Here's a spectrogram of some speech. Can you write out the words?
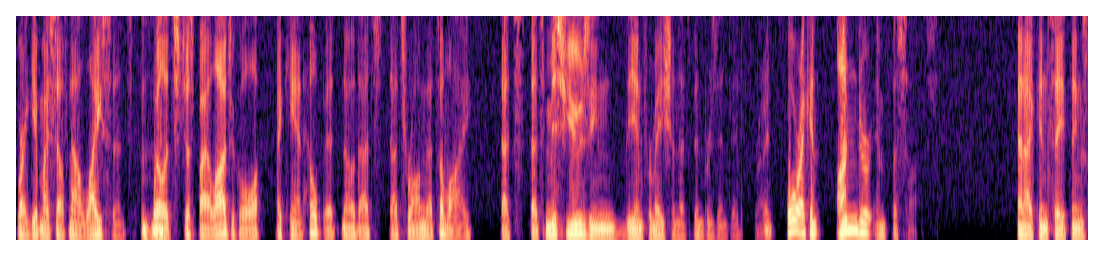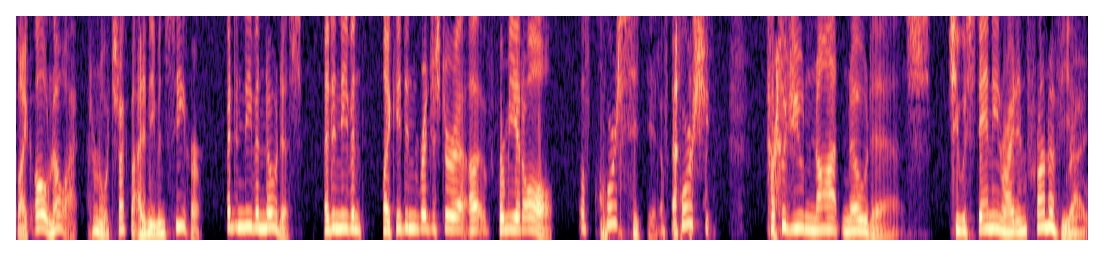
where I give myself now license. Mhm. Well, it's just biological. I can't help it. No, that's that's wrong. That's a lie. That's that's misusing the information that's been presented. Right. Or I can underemphasize, and I can say things like, "Oh no, I, I don't know what you're talking about. I didn't even see her. I didn't even notice. I didn't even like it didn't register uh, for me at all. Of course it did. Of course you. How could you not notice? She was standing right in front of you. Right,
